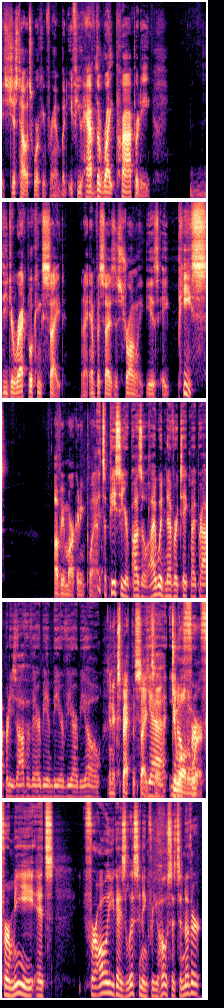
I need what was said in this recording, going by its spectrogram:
It's just how it's working for him. But if you have the right property, the direct booking site, and I emphasize this strongly, is a piece of a marketing plan. it's a piece of your puzzle. I would never take my properties off of Airbnb or VRBO. and expect the site yeah, to do you know, all the for, work. For me, it's for all of you guys listening, for you hosts, it's another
